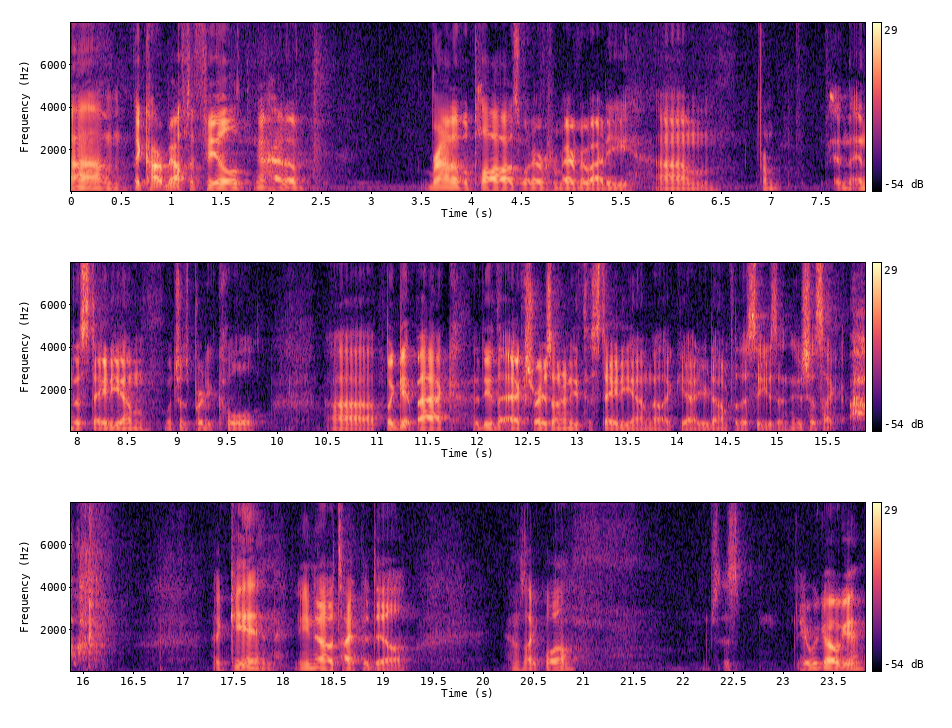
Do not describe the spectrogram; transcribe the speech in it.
um, they carted me off the field. You know, had a round of applause, whatever, from everybody um, from in, in, the stadium, which was pretty cool. Uh, but get back, they do the X-rays underneath the stadium. They're like, "Yeah, you're done for the season." It's just like, ah, again, you know, type of deal. I was like, well, just here we go again.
